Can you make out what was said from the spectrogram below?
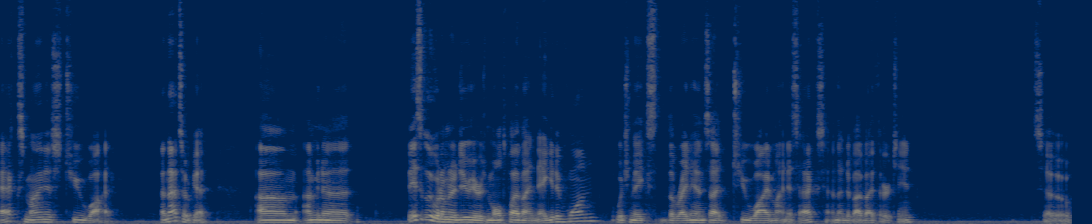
x minus 2y. And that's okay. Um, I'm going to, basically what I'm going to do here is multiply by negative 1, which makes the right-hand side 2y minus x, and then divide by 13. So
